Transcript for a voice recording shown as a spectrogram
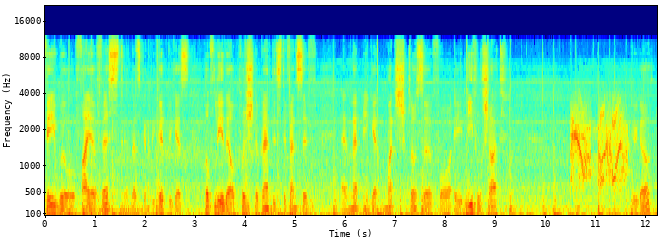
they will fire first, and that's gonna be good because hopefully they'll push the bandits defensive and let me get much closer for a lethal shot. Two, Fox 1. Here we go.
